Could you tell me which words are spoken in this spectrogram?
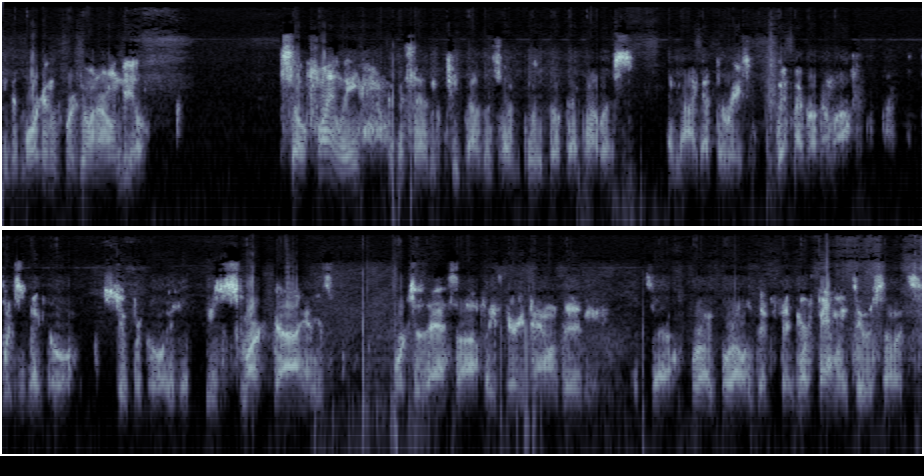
Either Morgan, we're doing our own deal. So finally, like I said, in 2017, we built that Cutlass, and now I got to race with my brother-in-law, which is big cool, super cool. He's a, he's a smart guy, and he's works his ass off. He's very talented. And it's uh, we're we're all a good fit. We're family too, so it's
